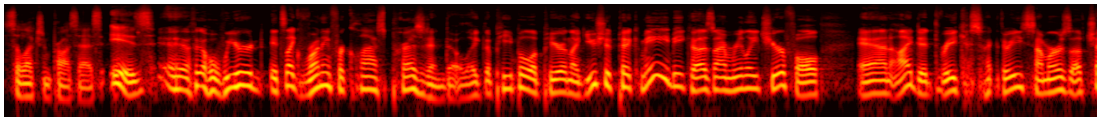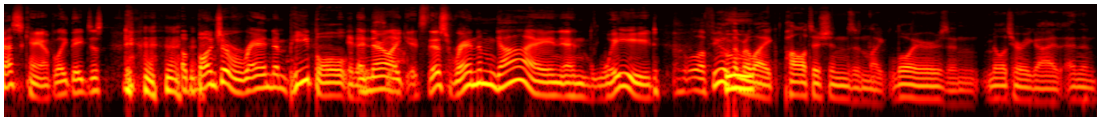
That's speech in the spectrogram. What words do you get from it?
selection process is Eh, I a weird. It's like running for class president, though. Like the people appear and like you should pick me because I'm really cheerful, and I did three three summers of chess camp. Like they just a bunch of random people, It and is, they're yeah. like, it's this random guy and, and Wade. Well, a few of them are like politicians and like lawyers and military guys, and then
